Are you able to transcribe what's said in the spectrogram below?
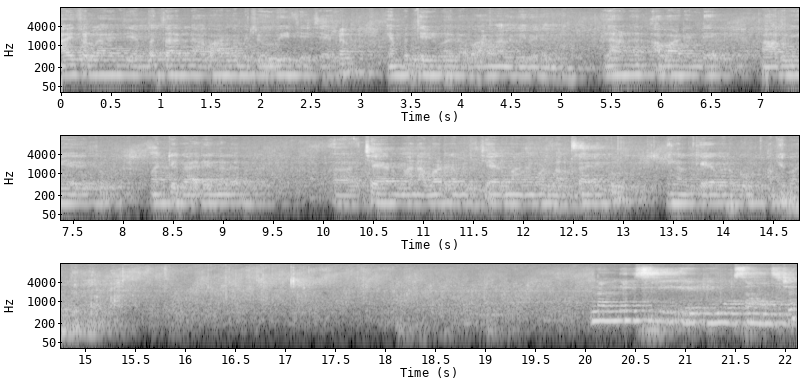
ആയിരത്തി തൊള്ളായിരത്തി എൺപത്തി ആറിൽ അവാർഡ് കമ്മിറ്റി രൂപീകരിച്ച ശേഷം എൺപത്തേഴ് മുതൽ അവാർഡ് നൽകി വരുന്നു. ഇതാണ് അവാർഡിന്റെ പ്രാഥമിക ചരിത്രം. മറ്റ് കാര്യങ്ങൾ ചെയർമാൻ അവാർഡ് കമ്മിറ്റി ചെയർമാൻ നിങ്ങൾ സംസാരിക്കും. നിങ്ങൾക്ക് ഏവർക്കും അഭിവാദ്യങ്ങൾ. നന്ദി Shri A K Moosa master.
